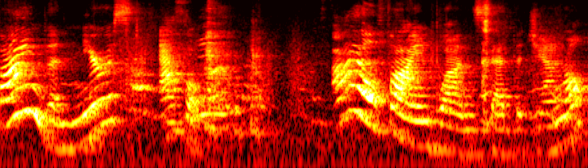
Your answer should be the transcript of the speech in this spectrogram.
Find the nearest apple. I'll find one, said the general.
